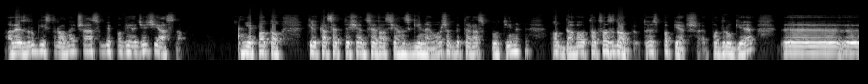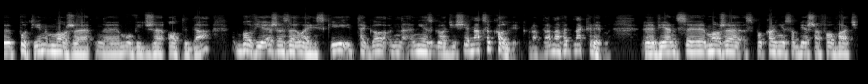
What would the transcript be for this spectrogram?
ale z drugiej strony trzeba sobie powiedzieć jasno, nie po to kilkaset tysięcy Rosjan zginęło, żeby teraz Putin oddawał to, co zdobył. To jest po pierwsze. Po drugie, yy, Putin może yy, mówić, że odda, bo wie, że Zełęński tego nie zgodzi się na cokolwiek, prawda? Nawet na Krym. Więc może spokojnie sobie szafować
